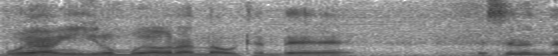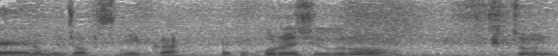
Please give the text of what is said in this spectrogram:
모양이 이런 모양은 안 나올 텐데 쓰는 데는 문제 없으니까 하여튼 그런 식으로 좀,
